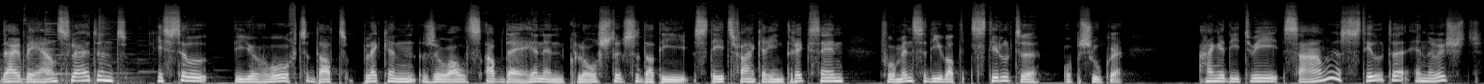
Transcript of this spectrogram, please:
Daarbij aansluitend, Christel, je hoort dat plekken zoals abdijen en kloosters, dat die steeds vaker in trek zijn voor mensen die wat stilte opzoeken. Hangen die twee samen, stilte en rust,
